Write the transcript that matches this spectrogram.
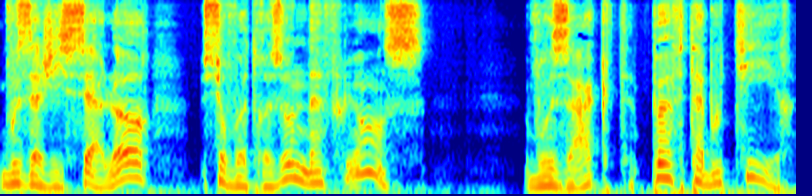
Vous agissez alors sur votre zone d'influence. Vos actes peuvent aboutir.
